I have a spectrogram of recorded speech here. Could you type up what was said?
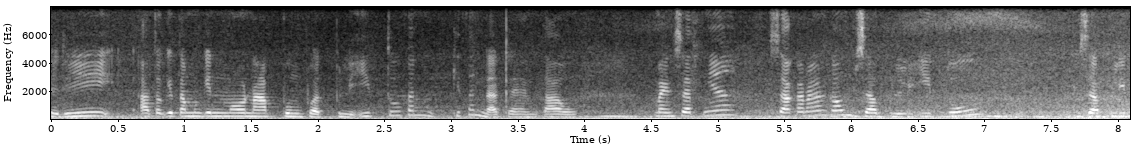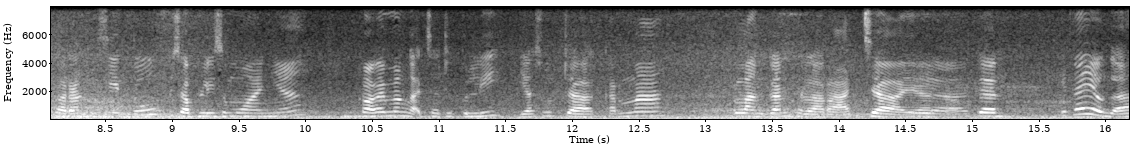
Jadi atau kita mungkin mau nabung buat beli itu kan kita nggak ada yang tahu. Mindsetnya seakan-akan kamu bisa beli itu bisa beli barang di situ bisa beli semuanya. Kalau memang nggak jadi beli ya sudah. Karena pelanggan adalah raja ya Iya, dan kita ya nggak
